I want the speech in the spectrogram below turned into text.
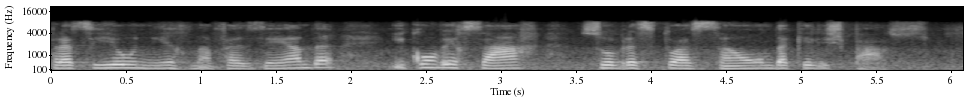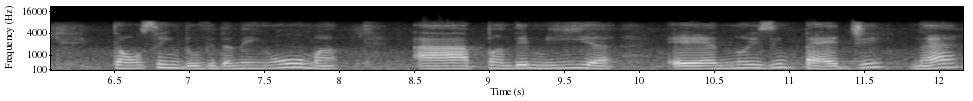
para se reunir na fazenda e conversar sobre a situação daquele espaço. Então, sem dúvida nenhuma, a pandemia é, nos impede, né,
